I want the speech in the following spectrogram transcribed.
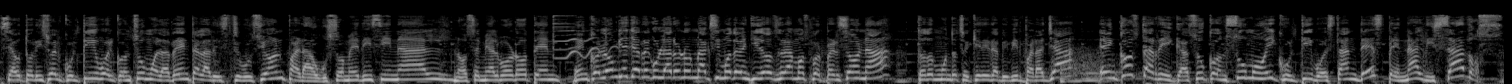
se autorizó el cultivo, el consumo, la venta, la distribución para uso medicinal. No se me alboroten. En Colombia ya regularon un máximo de 22 gramos por persona. Todo el mundo se quiere ir a vivir para allá. En Costa Rica su consumo y cultivo están despenalizados.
